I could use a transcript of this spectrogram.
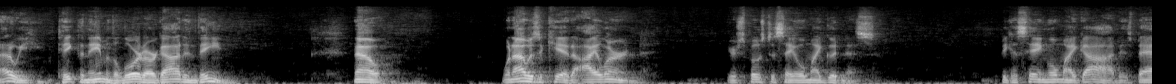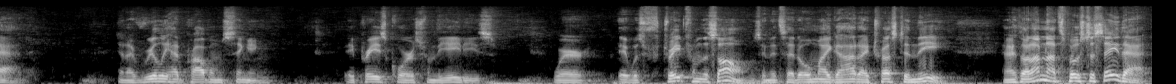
How do we take the name of the Lord our God in vain? Now, when I was a kid, I learned you're supposed to say, oh my goodness, because saying, oh my God, is bad. And I've really had problems singing a praise chorus from the 80s where it was straight from the Psalms and it said, oh my God, I trust in thee. And I thought, I'm not supposed to say that.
